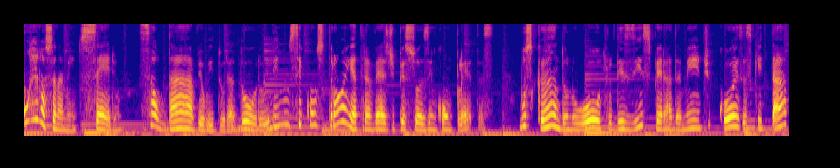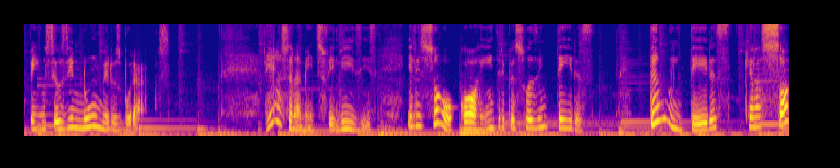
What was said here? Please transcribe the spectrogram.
um relacionamento sério, saudável e duradouro, ele não se constrói através de pessoas incompletas buscando no outro desesperadamente coisas que tapem os seus inúmeros buracos. Relacionamentos felizes, eles só ocorrem entre pessoas inteiras, tão inteiras que elas só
